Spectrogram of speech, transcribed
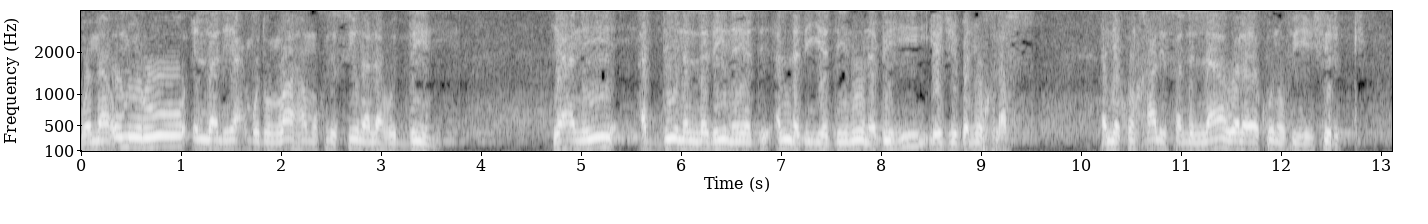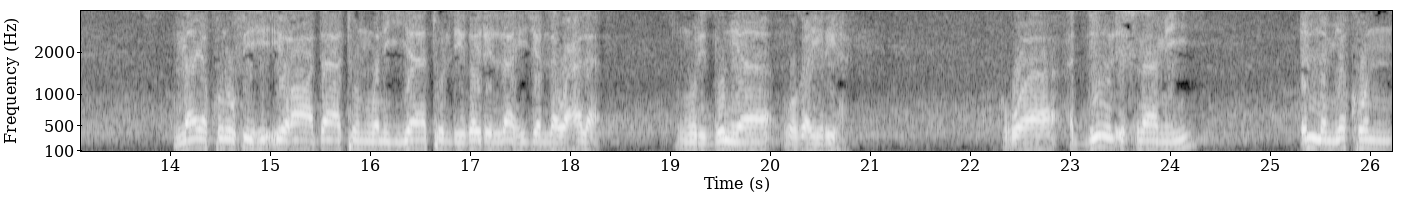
وما أمروا إلا ليعبدوا الله مخلصين له الدين يعني الدين الذين يد... الذي يدينون به يجب أن يخلص أن يكون خالصا لله ولا يكون فيه شرك. ما يكون فيه إرادات ونيات لغير الله جل وعلا أمور الدنيا وغيرها. والدين الإسلامي إن لم يكن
